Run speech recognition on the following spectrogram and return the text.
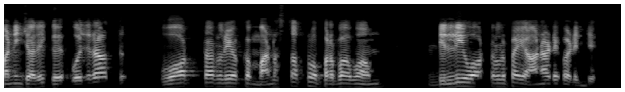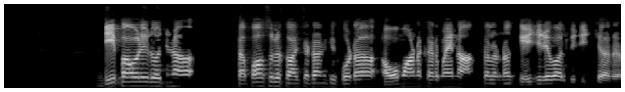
మన్నించాలి గుజరాత్ ఓటర్ల యొక్క మనస్తత్వ ప్రభావం ఢిల్లీ ఓటర్లపై ఆనాడే పడింది. దీపావళి రోజున టపాసులు కాల్చడానికి కూడా అవమానకరమైన ఆంక్షలను కేజ్రీవాల్ విధించారు.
